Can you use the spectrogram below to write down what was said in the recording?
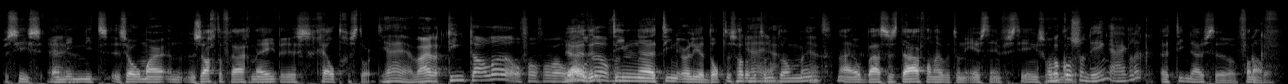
Precies. Ja, en ja. niet zomaar een, een zachte vraag, nee, er is geld gestort. Ja, ja. Waren er tientallen of, of, of Ja, honderden? de of- tien, eh, tien early adopters hadden we toen op dat moment. Nou, en op basis daarvan hebben we toen eerst de Maar investeringsronde. wat kost zo'n ding eigenlijk? Eh, 10.000 euro vanaf.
